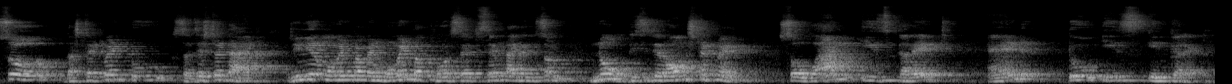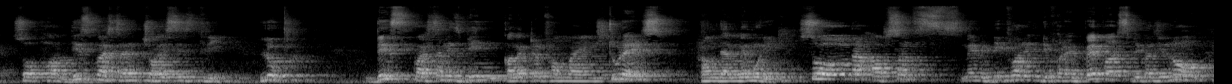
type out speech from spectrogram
So the statement 2 suggested that linear momentum and moment of force have same dimension. No, this is a wrong statement. So 1 is correct and 2 is incorrect. So for this question choice is 3. Look, this question is being collected from my students from their memory. So the options may be different in different papers because you know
